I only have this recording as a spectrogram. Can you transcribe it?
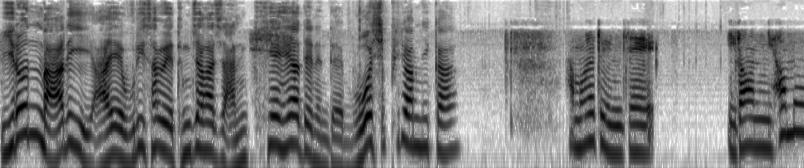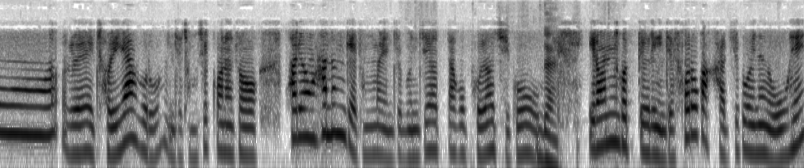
이런 말이 아예 우리 사회에 등장하지 않게 해야 되는데 무엇이 필요합니까? 아무래도 이제 이런 혐오를 전략으로 이제 정치권에서 활용하는 게 정말 이제 문제였다고 보여지고 네. 이런 것들이 이제 서로가 가지고 있는 오해,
